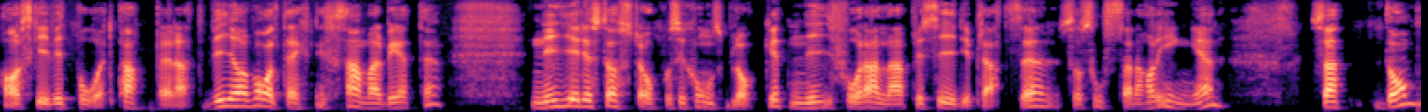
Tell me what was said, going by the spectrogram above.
har skrivit på ett papper att vi har valtekniskt samarbete. Ni är det största oppositionsblocket. Ni får alla presidieplatser, så sossarna har ingen. Så att de,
